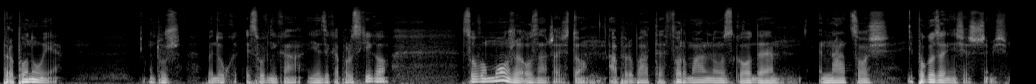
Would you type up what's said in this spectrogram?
proponuje. Otóż według słownika języka polskiego słowo może oznaczać to aprobatę, formalną zgodę na coś i pogodzenie się z czymś.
